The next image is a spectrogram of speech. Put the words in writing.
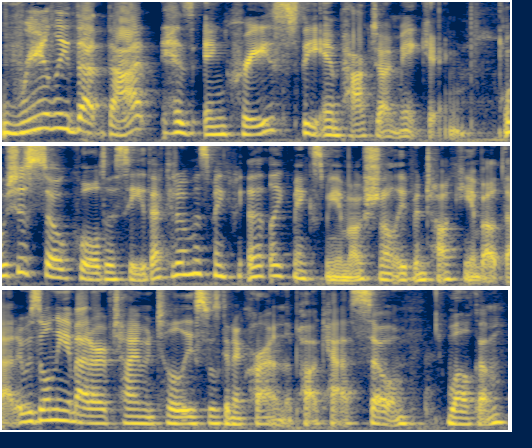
really that that has increased the impact I'm making, which is so cool to see. That could almost make me that like makes me emotional even talking about that. It was only a matter of time until Elise was going to cry on the podcast. So, welcome.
